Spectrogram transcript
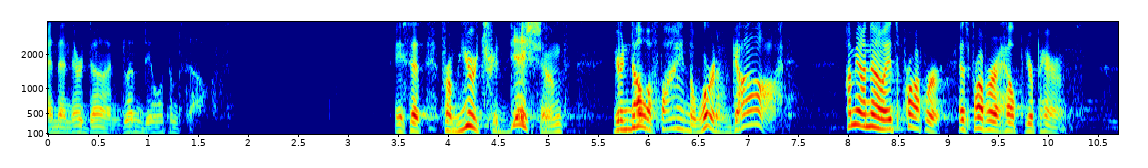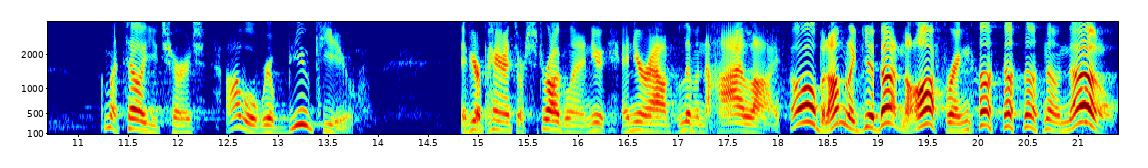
And then they're done. Let them deal with themselves. And he says, from your traditions, you're nullifying the word of God. I mean, I know it's proper. It's proper to help your parents. I'm going to tell you, church, I will rebuke you if your parents are struggling and you're, and you're out living the high life. Oh, but I'm going to give that in the offering. No, no, no, no, no.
